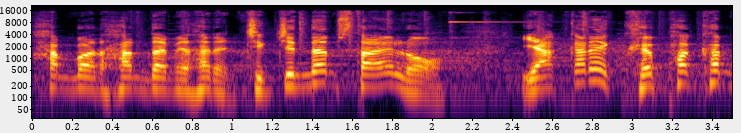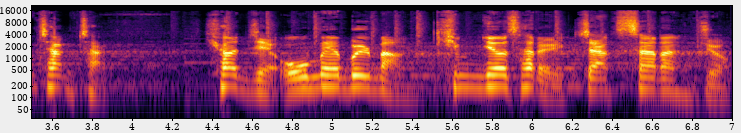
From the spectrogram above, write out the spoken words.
한 번 한다면 하는 직진남 스타일로 약간의 괴팍함 장착 현재 오매불망 김여사를 짝사랑 중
